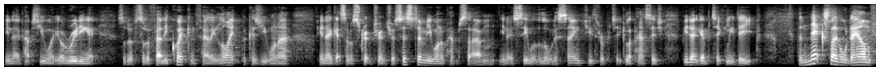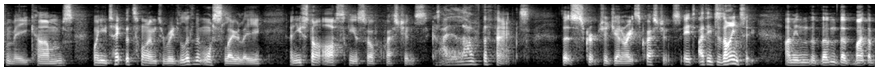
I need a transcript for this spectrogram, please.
You know, perhaps you want you're reading it sort of sort of fairly quick and fairly light because you want to you know, get some scripture into your system. You want to perhaps, um, you know, see what the Lord is saying to you through a particular passage, but you don't get particularly deep. The next level down for me comes when you take the time to read a little bit more slowly and you start asking yourself questions. Because I love the fact that Scripture generates questions. It, I think, designed to. I mean, the, the, the, the,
